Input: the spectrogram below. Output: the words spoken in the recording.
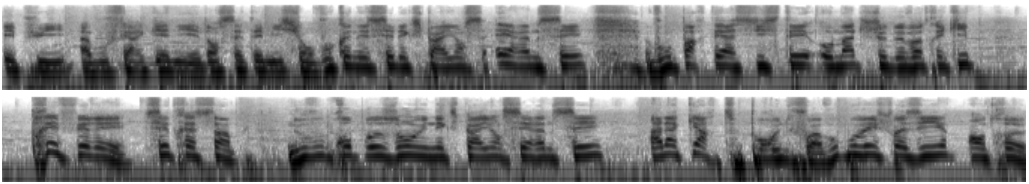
et puis, à vous faire gagner dans cette émission. Vous connaissez l'expérience RMC. Vous partez assister au match de votre équipe préférée. C'est très simple. Nous vous proposons une expérience RMC à la carte pour une fois. Vous pouvez choisir entre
